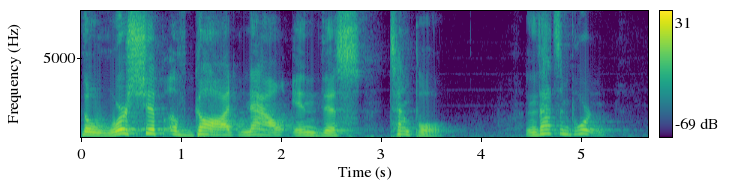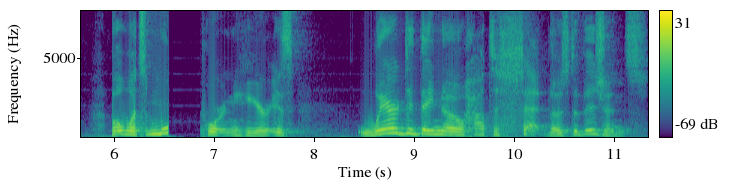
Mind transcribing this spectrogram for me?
the worship of God now in this temple. And that's important. But what's more important here is where did they know how to set those divisions?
